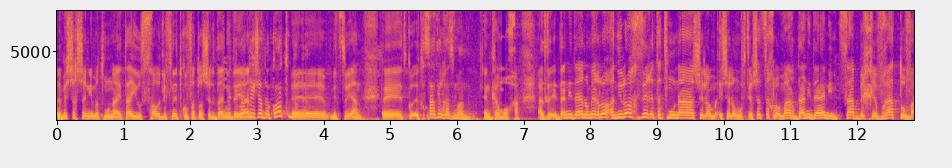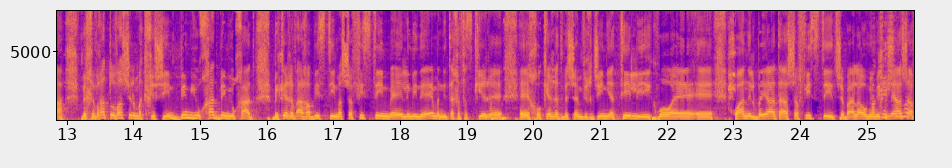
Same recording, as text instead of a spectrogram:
במשך שנים התמונה הייתה, היא הוסרה עוד לפני תקופתו של דני דיין. כמעט תשע דקות? אה. מצוין. אה, חסרתי לך זמן. אין כמוך. אז אה, דני דיין אומר, לא, אני לא אחזיר את התמונה של, המ- של המופתי. עכשיו צריך לומר, דני דיין נמצא בחברה טובה, בחברה טובה של מכחישים, במיוחד במיוחד בקרב ערביסטים, אשפיסטים למיניהם. אני תכף אזכיר חוקרת בשם וירג'יניה טילי, כמו חואן אל-ביאט האשפיסטית, שבעלה הוא ממקימי אש"ף.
